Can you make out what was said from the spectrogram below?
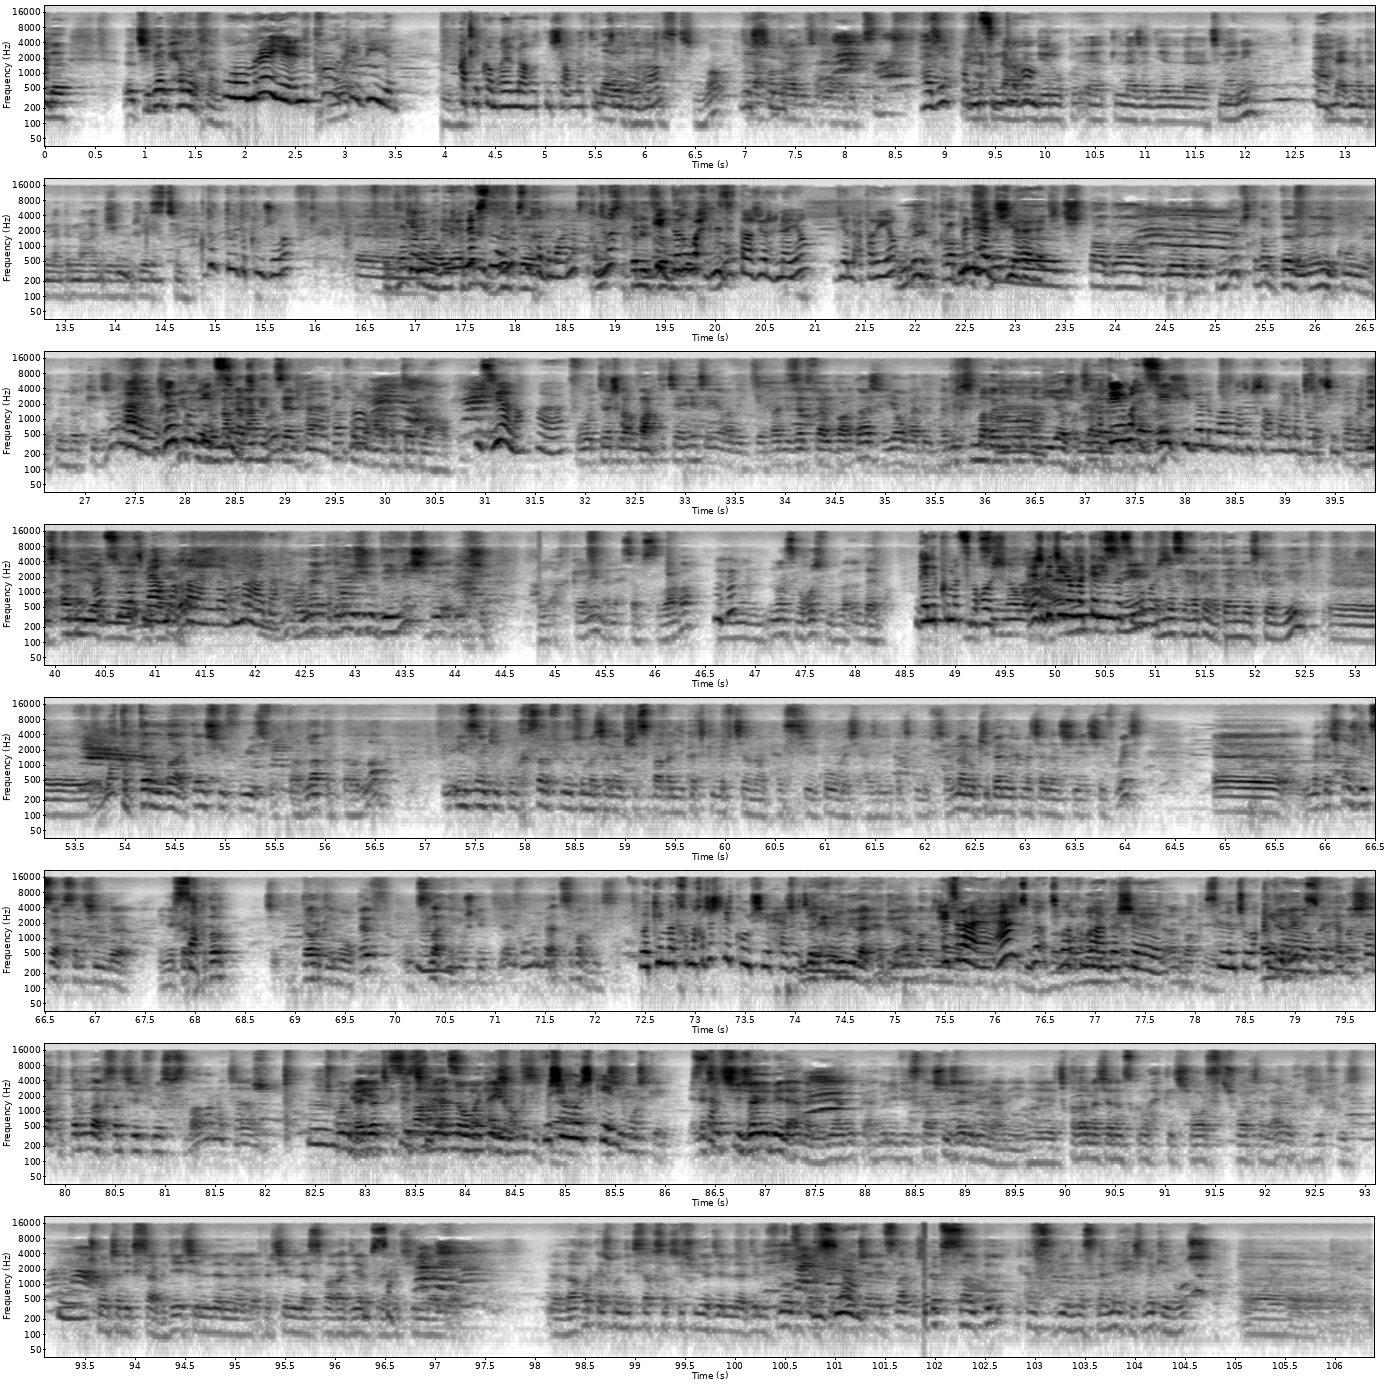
ال- تيبان بحال الرخام ومراية يعني طرون وي. كيبين قالت لكم غير la hotte إن شاء الله تديروها. باش هذه غادي كنا غادي نديرو الثلاجة ديال 80 آه. بعد ما درنا درنا غادي ديال مشكل. 60 تقدر ديروا ديك النجوره آه، كان نفس نفس الخدمة نفس الخدمة كيديروا واحد les étagères هنايا ديال العطرية ولا يبقى من هاد الجهة هادي. للشطابه وديك المواد ديال التنظيف تقدر دير هنايا يكون يكون باب كيتجا آه، غير كون باقي كيتزاد. غادي تزاد آه. هاد الطرف وباقي غادي تزاد la hotte مزيانة آه والثالث la partie حتى هي حتى هي غادي تزاد غادي تزاد فيها ال partage هي وهاد هذيك تما غادي يكون آه. أبياج كاين واحد. السيد كيدير البردات إن شاء الله إلا بغيتي غادي تابيا ما تصورت معاه مؤخرا الله يعمرها دار هنا يقدروا يجيو des niches بالخشب الاخ كريم على حساب الصباغة. ما نصبغوش في الدايره قال لكم ما تصبغوش. علاش قلتي لهم كريم ما. تصبغوش؟ النصيحة كنعطيها للناس كاملين. آه، لا قدر الله كان شي fuite في الدار لا قدر الله. الإنسان كيكون خسر فلوسه مثلا فشي صباغة اللي كتكلف الثمن بحال السيكو ولا شي حاجة اللي كتكلف الثمن وكيبان لك مثلا شي شي fuite آه، ما كتكونش ديك الساعة خسرتي يعني. كتقدر تدارك الموقف وتصلح المشكل ديالك ومن بعد تصبغ ديك الساعة ولكن ما خرجش لكم شي حاجة لا الحمد ديال لله لحد الآن باقي حيت راه عام تب- تبارك الله باش سلمتوا هذه غير نصيحة باش لا قدر الله خسرتي الفلوس في الصباغه ما. تكون بعدا تاكدتي بأنه ما كاينش الفلوس. ماشي مشكل. ماشي مشكل. علاش هادشي جانبي العمل يعني هادوك هادو لي فيسكا شي جانبي من العمل يعني تقدر مثلا تكون واحد 3 شهور 6 شهور حتى العام يخرج لك فويت مم. تكون انت ديك الساعة؟ بديتي ال- ال- درتي الصباغه ديالك. ولا درتي الآخر كتكون ديك الساعة خسرتي شوية ديال ديال الفلوس مزيان. عاوتاني تصلح. دابا ال simple اللي كنصح به الناس كاملين حيت ما كيموتش آه،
